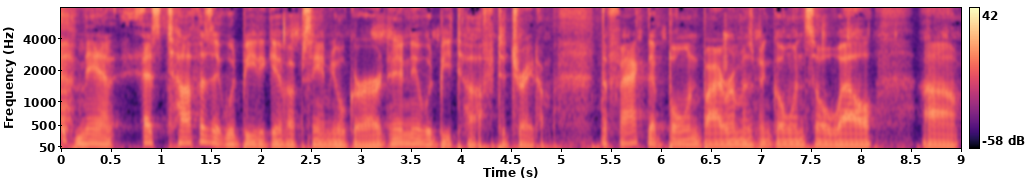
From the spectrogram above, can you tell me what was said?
man, as tough as it would be to give up Samuel Girard, and it would be tough to trade him. The fact that Bowen Byram has been going so well, um,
